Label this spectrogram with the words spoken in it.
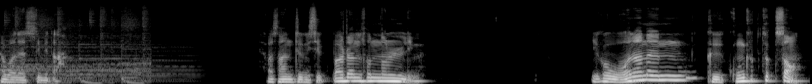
잡아냈습니다. 자산 증식 빠른 손놀림. 이거 원하는 그 공격 특성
